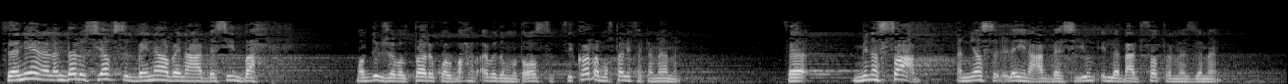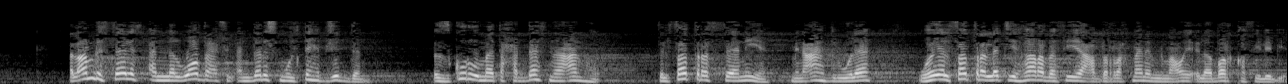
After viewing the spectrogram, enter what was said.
ثانيا الأندلس يفصل بينها وبين العباسيين بحر مضيق جبل طارق والبحر الأبيض المتوسط في قارة مختلفة تماما. فمن الصعب أن يصل إليه العباسيون إلا بعد فترة من الزمان. الأمر الثالث أن الوضع في الأندلس ملتهب جدا. اذكروا ما تحدثنا عنه في الفترة الثانية من عهد الولاة وهي الفترة التي هرب فيها عبد الرحمن بن معاوية إلى برقة في ليبيا.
